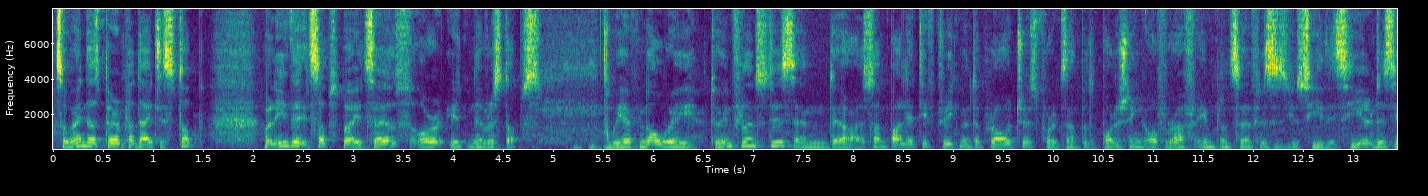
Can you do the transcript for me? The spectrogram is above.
So when does perimplantitis stop? Well, either it stops by itself or it never stops. We have no way to influence this and there are some palliative treatment approaches, for example the polishing of rough implant surfaces, you see this here, this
